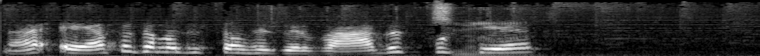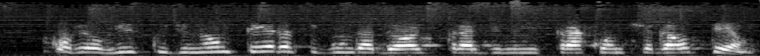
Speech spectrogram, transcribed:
Né? Essas elas estão reservadas porque Segunda dose. corre o risco de não ter a segunda dose para administrar quando chegar o tempo.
